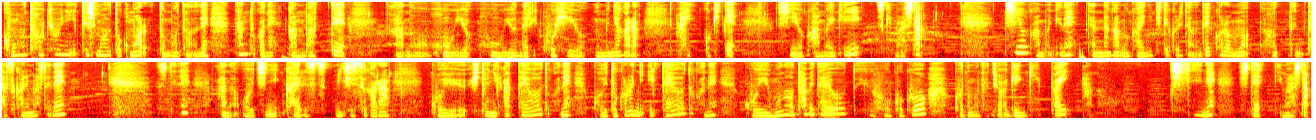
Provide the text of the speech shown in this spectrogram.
このまま東京に行ってしまうと困ると思ったので、なんとかね、頑張って、あの、本を本を読んだり、コーヒーを飲みながら、はい、起きて、新横浜駅に着きました。新横浜にね、旦那が迎えに来てくれたので、これも本当に助かりましたね。そしてね、あの、お家に帰る道すがら、こういう人に会ったよとかね、こういうところに行ったよとかね、こういうものを食べたよという報告を子供たちは元気いっぱい、あの、父にね、していました。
